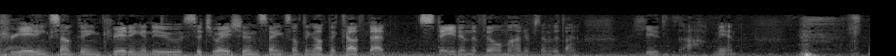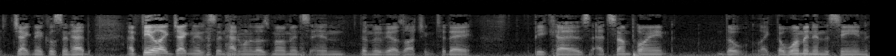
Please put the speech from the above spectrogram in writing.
creating something, creating a new situation, saying something off the cuff that stayed in the film 100% of the time. He, oh man. Jack Nicholson had, I feel like Jack Nicholson had one of those moments in the movie I was watching today because at some point, the like the woman in the scene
